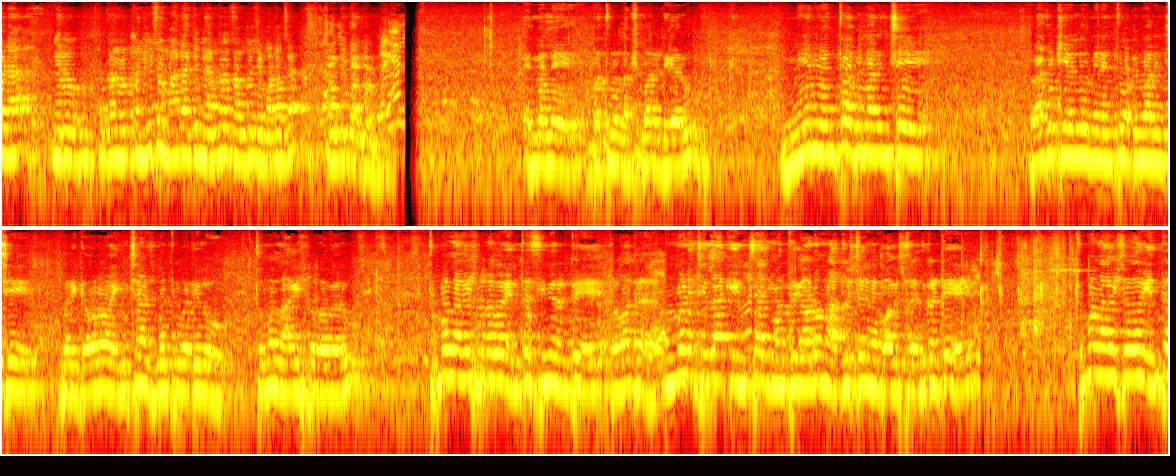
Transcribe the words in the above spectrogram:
కూడా మీరు ఒక నిమిషం మాట్లాడితే మీ అందరూ సంతోషంగా ఉంటాం sir. Thank you thank you MLA Bathula Laxma Reddy garu నేను ఎంతో అభిమానించే రాజకీయాల్లో నేను ఎంతో అభిమానించే మరి గౌరవ ఇన్ఛార్జ్ మంత్రివర్యులు తుమ్మల నాగేశ్వరరావు గారు తుమ్మల నాగేశ్వరరావు గారు ఎంత సీనియర్ అంటే ప్రభాకర్ ఉమ్మడి జిల్లాకి ఇన్ఛార్జ్ మంత్రి కావడం మన అదృష్టంగా నేను భావిస్తున్నాను. ఎందుకంటే తుమ్మల నాగేశ్వరరావు గారు ఎంత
